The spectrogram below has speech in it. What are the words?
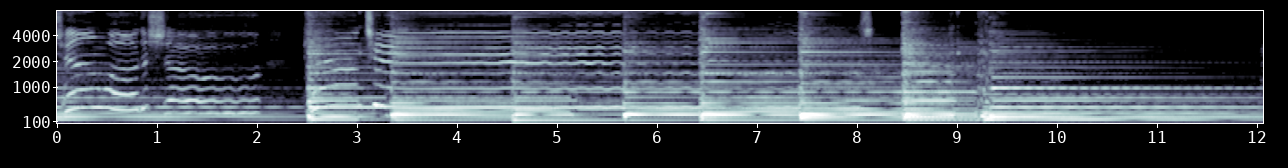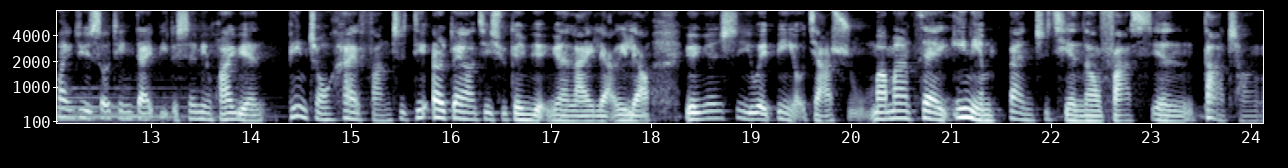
牵我的手。欢迎继续收听黛比的生命花园。病虫害防治第二段要继续跟圆圆来聊一聊。圆圆是一位病友家属，妈妈在一年半之前呢发现大肠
